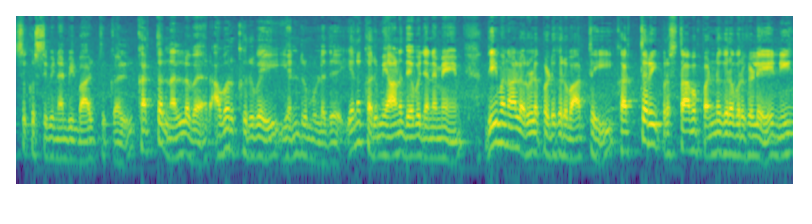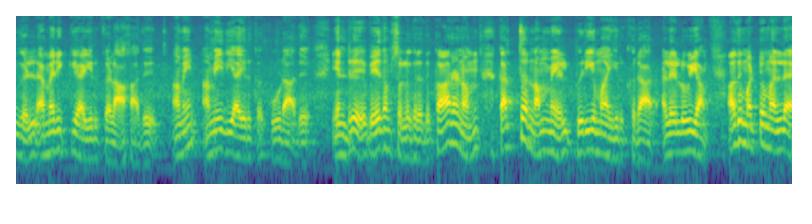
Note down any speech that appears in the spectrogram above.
இயேசு கிறிஸ்துவின் அன்பின் வாழ்த்துக்கள். கர்த்தர் நல்லவர் அவர் கிருவை என்றும் உள்ளது. எனக்கு அருமையான தேவஜனமே தேவனால் அருளப்படுகிற வார்த்தை கர்த்தரை பிரஸ்தாப பண்ணுகிறவர்களே நீங்கள் அமெரிக்க இருக்கலாகாது அமீன் அமைதியாக இருக்கக்கூடாது என்று வேதம் சொல்லுகிறது. காரணம் கர்த்தர் நம்மேல் பிரியமாய் இருக்கிறார் லூயாம் அது மட்டுமல்ல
